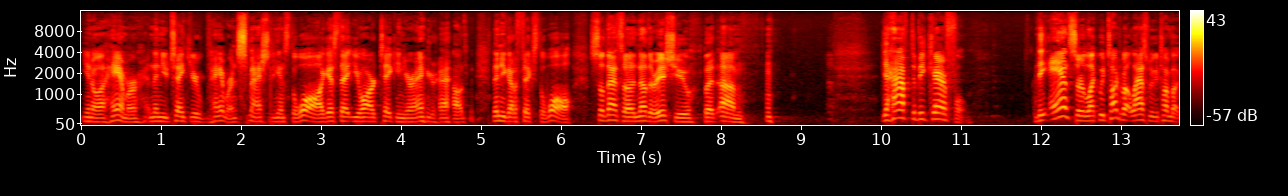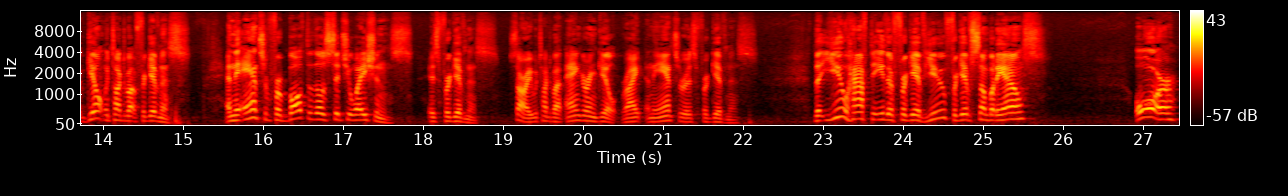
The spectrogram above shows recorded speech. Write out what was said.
you know, a hammer and then you take your hammer and smash it against the wall, I guess that you are taking your anger out. then you got to fix the wall. So that's another issue. But um, you have to be careful. The answer, like we talked about last week, we talked about guilt, we talked about forgiveness. And the answer for both of those situations is forgiveness. Sorry, we talked about anger and guilt, right? And the answer is forgiveness. That you have to either forgive you, forgive somebody else, or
